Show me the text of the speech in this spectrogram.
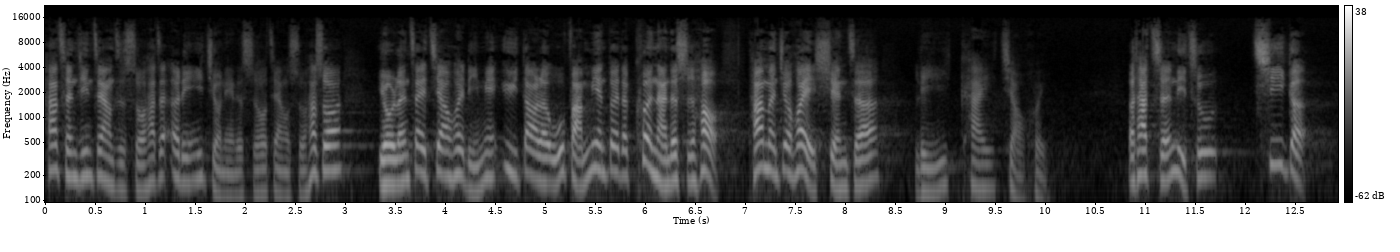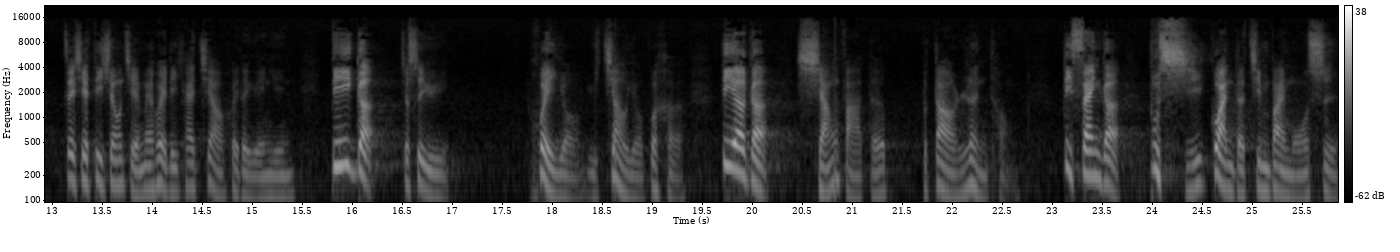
他曾经这样子说，他在二零一九年的时候这样说，他说。有人在教会里面遇到了无法面对的困难的时候，他们就会选择离开教会。而他整理出七个这些弟兄姐妹会离开教会的原因：第一个就是与会友与教友不合；第二个想法得不到认同；第三个不习惯的敬拜模式，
